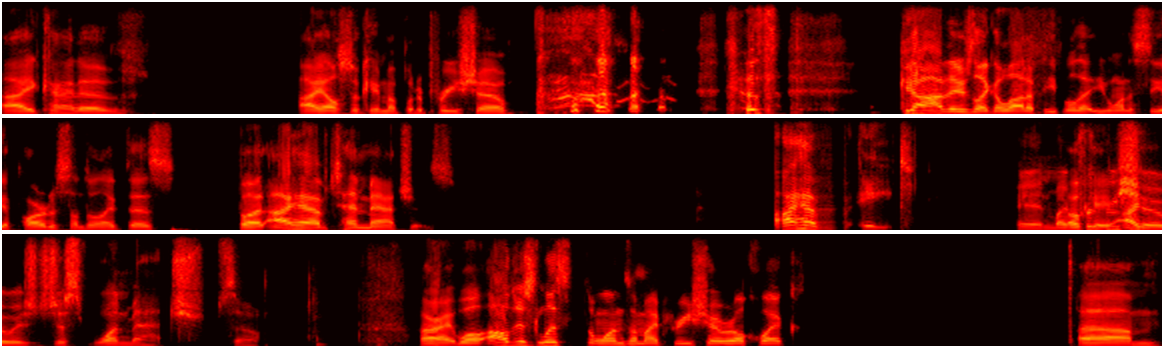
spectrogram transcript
I kind of, I also came up with a pre-show because, God, there's like a lot of people that you want to see a part of something like this. But I have ten matches. I have eight, and my Okay, I- pre-show is just one match. So All right. Well, I'll just list the ones on my pre-show real quick. Um,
